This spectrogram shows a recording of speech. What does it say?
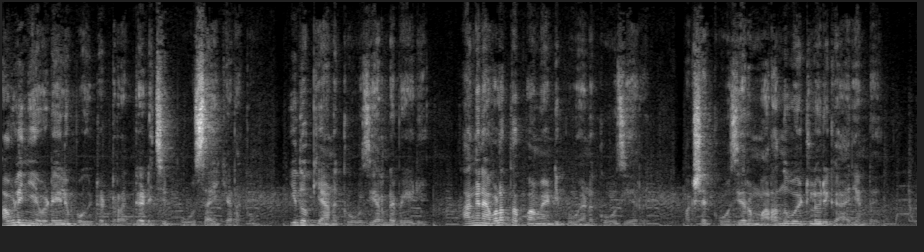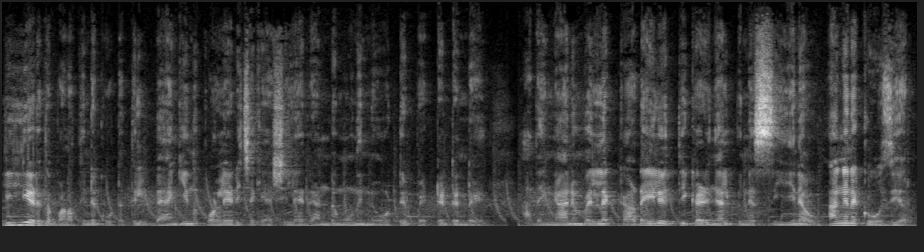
അവൾ ഇനി എവിടെയെങ്കിലും പോയിട്ട് ഡ്രഗ് അടിച്ച് പൂസായി കിടക്കും. ഇതൊക്കെയാണ് കോസിയറിന്റെ പേടി. അങ്ങനെ അവളെ തപ്പാൻ വേണ്ടി പോവുകയാണ് കോസിയർ. പക്ഷെ കോസിയർ മറന്നുപോയിട്ടുള്ള ഒരു കാര്യമുണ്ട്. ലില്ലി എടുത്ത പണത്തിന്റെ കൂട്ടത്തിൽ ബാങ്കിൽ നിന്ന് കൊള്ളയടിച്ച ക്യാഷിലെ രണ്ട് മൂന്ന് നോട്ട് പെട്ടിട്ടുണ്ട്. അതെങ്ങാനും വല്ല കടയിൽ എത്തിക്കഴിഞ്ഞാൽ പിന്നെ സീനാവും. അങ്ങനെ കോസിയർ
